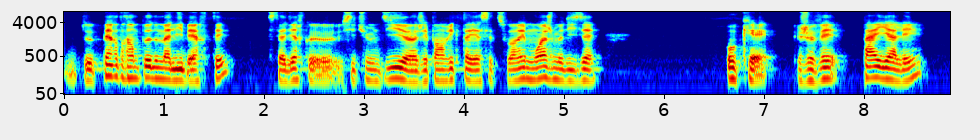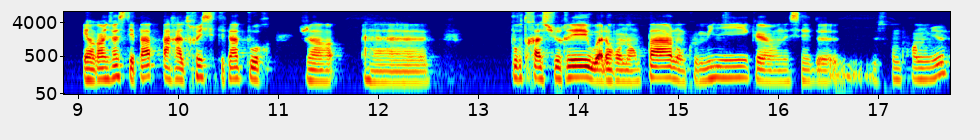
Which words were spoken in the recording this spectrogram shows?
de perdre un peu de ma liberté. C'est-à-dire que si tu me dis, j'ai pas envie que tu ailles à cette soirée, moi, je me disais, ok, je vais pas y aller. Et encore une fois, c'était pas par altruisme, c'était pas pour genre euh, pour te rassurer, ou alors on en parle, on communique, on essaie de, se comprendre mieux.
